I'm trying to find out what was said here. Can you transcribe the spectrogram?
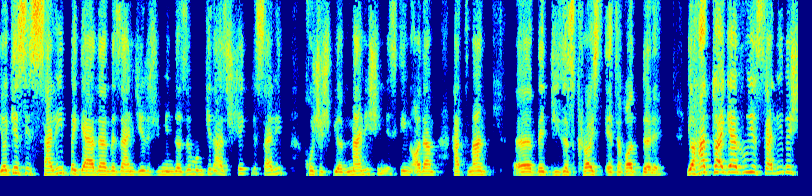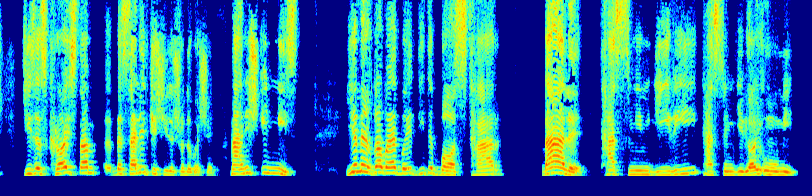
یا کسی صلیب به گردن به زنجیرش میندازه ممکن از شکل صلیب خوشش بیاد. معنیش این نیست که این آدم حتما به جیزس کرایست اعتقاد داره. یا حتی اگر روی صلیبش جیزس کرایست هم به صلیب کشیده شده باشه. معنیش این نیست. یه مقدار باید با یه دید بازتر. بله تصمیم گیری تصمیم گیری های عمومی.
